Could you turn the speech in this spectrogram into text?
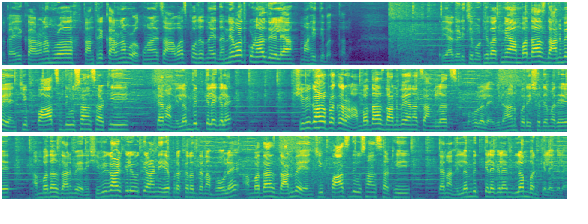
तर काही कारणामुळं तांत्रिक कारणामुळं कुणालाचा आवाज पोहोचत नाही. धन्यवाद कुणाल दिलेल्या माहितीबद्दल. या घडीची मोठी बातमी अंबादास दानवे यांची पाच दिवसांसाठी त्यांना निलंबित केले गेले शिवीगाळ प्रकरण अंबादास दानवे यांना चांगलंच भोवलेलं आहे. विधान परिषदेमध्ये अंबादास दानवे यांनी शिवीगाळ केली होती आणि हे प्रकरण त्यांना भोवलंय. अंबादास दानवे यांची पाच दिवसांसाठी त्यांना निलंबित केले गेले निलंबन केले गेले.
